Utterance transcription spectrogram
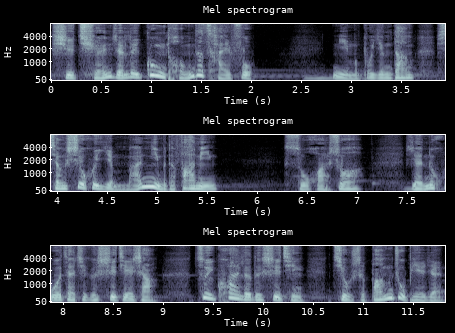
是全人类共同的财富，你们不应当向社会隐瞒你们的发明。俗话说，人活在这个世界上，最快乐的事情就是帮助别人，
